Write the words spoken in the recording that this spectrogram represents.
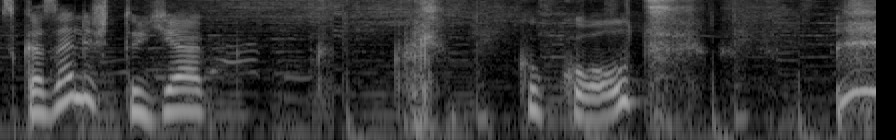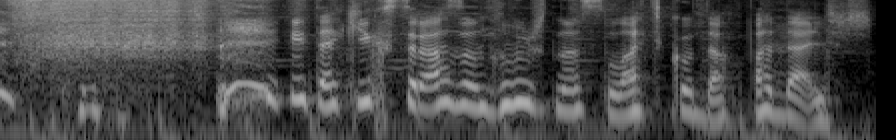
Сказали, что я куколд. И таких сразу нужно слать куда подальше.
